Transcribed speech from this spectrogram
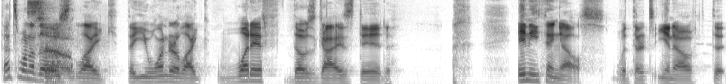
That's one of those So- like that you wonder like what if those guys did anything else with their t- you know the,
